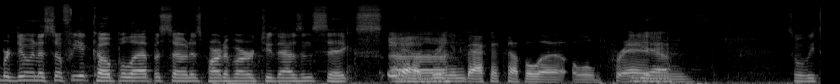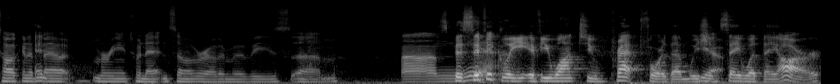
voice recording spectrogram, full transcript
We're doing a Sofia Coppola episode as part of our 2006. Yeah, uh, bringing back a couple of old friends. Yeah. So we'll be talking And- about Marie Antoinette and some of her other movies. Um, Um, Specifically, if you want to prep for them, we Yeah. should say what they are.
